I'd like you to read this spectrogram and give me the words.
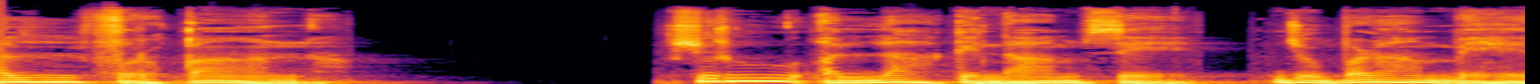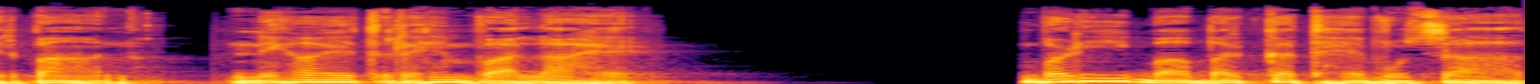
الفرقان۔ شروع اللہ کے نام سے جو بڑا مہربان، نہایت رحم والا ہے۔ بڑی بابرکت ہے وہ ذات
